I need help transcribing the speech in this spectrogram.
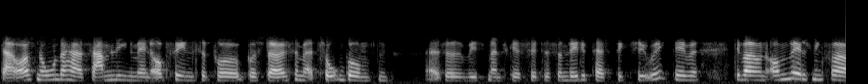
Der er også nogen, der har sammenlignet med en opfindelse på, på størrelse med atombomben. Altså hvis man skal sætte det sådan lidt i perspektiv. Ikke? Det, det var jo en omvæltning for,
